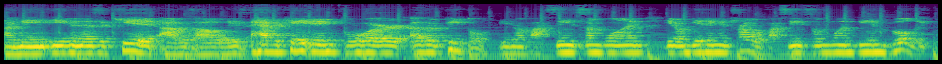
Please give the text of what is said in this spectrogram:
I mean, even as a kid, I was always advocating for other people. You know, if I seen someone, you know, getting in trouble, if I seen someone being bullied,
